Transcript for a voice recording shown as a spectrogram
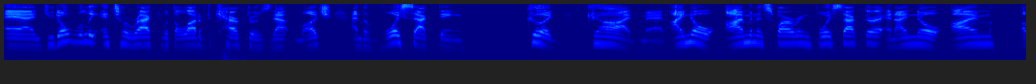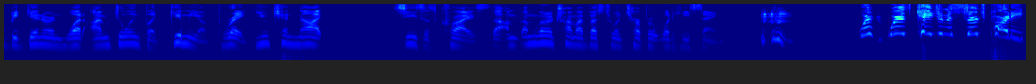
and you don't really interact with a lot of the characters that much. And the voice acting, good God, man. I know I'm an inspiring voice actor and I know I'm a beginner in what I'm doing, but give me a break. You cannot. Jesus Christ. I'm, I'm going to try my best to interpret what he's saying. Where Where's Cage and his search party?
